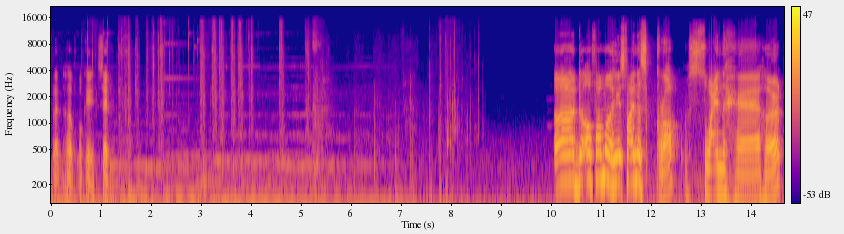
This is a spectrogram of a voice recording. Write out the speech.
Red herb. Oke, save. Uh, the old farmer, his finest crop, swine hair herd,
